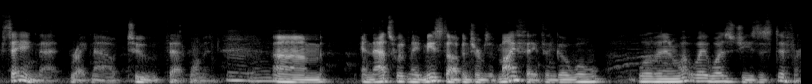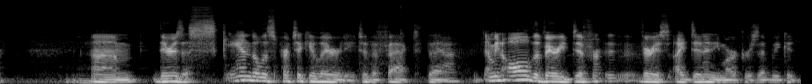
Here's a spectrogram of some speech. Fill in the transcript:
saying that right now to that woman. Mm. Um, and that's what made me stop in terms of my faith and go, well, well, then in what way was Jesus different? Um, there is a scandalous particularity to the fact that Yeah. I mean, all the very different, uh, various identity markers that we could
